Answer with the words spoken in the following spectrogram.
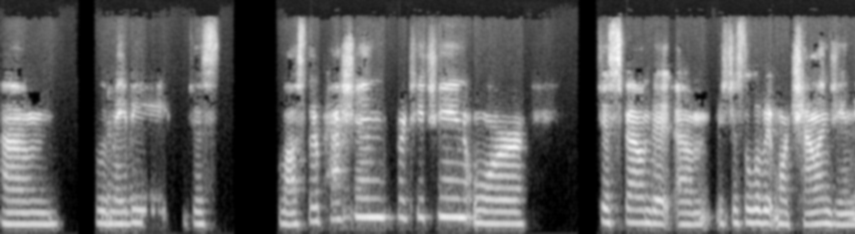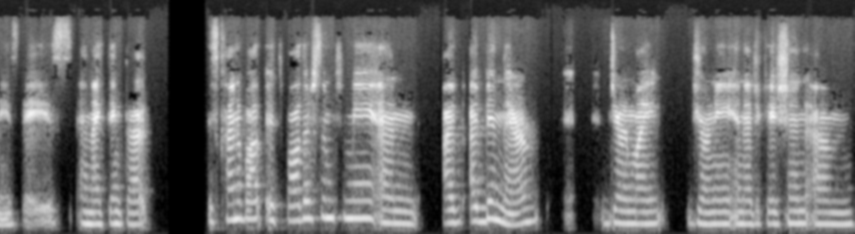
um, who mm-hmm. maybe just lost their passion for teaching or just found that um, it's just a little bit more challenging these days. And I think that is kind of it's bothersome to me. And I've I've been there during my journey in education, um,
